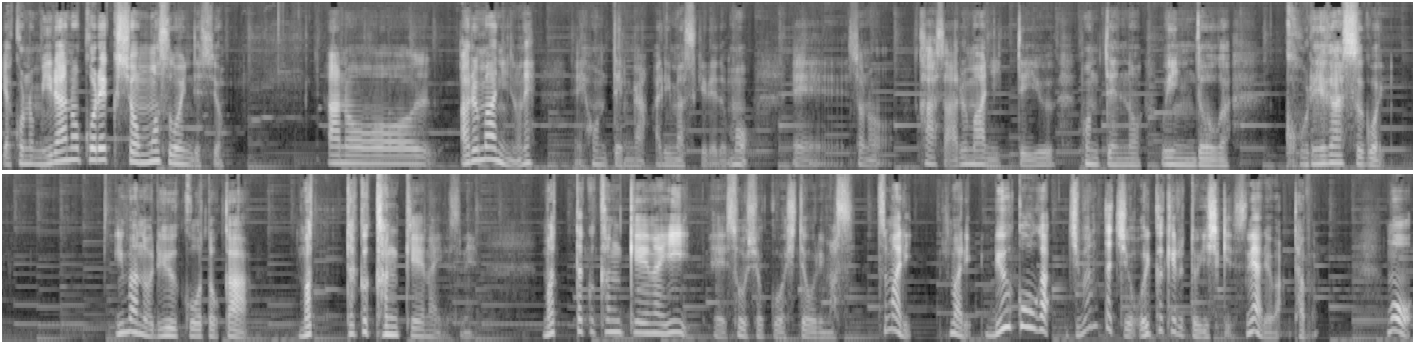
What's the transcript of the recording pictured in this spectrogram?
いやこのミラノコレクションもすごいんですよ。あのアルマーニのね本店がありますけれども、えー、そのカーサ・アルマーニっていう本店のウィンドウがこれがすごい。今の流行とか全く関係ないですね。全く関係ない、え、装飾をしております。つまりつまり流行が自分たちを追いかけるという意識ですねあれは。多分。も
